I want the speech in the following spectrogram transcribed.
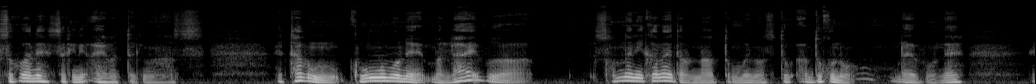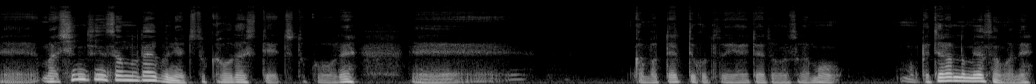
そこはね先に謝っておきます。多分今後もね、まあ、ライブはそんなに行かないだろうなと思います。どあどこのライブもね、えー、まあ、新人さんのライブにはちょっと顔出してちょっとこうね、えー、頑張ってってことでやりたいと思いますがもうもうベテランの皆さんはね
